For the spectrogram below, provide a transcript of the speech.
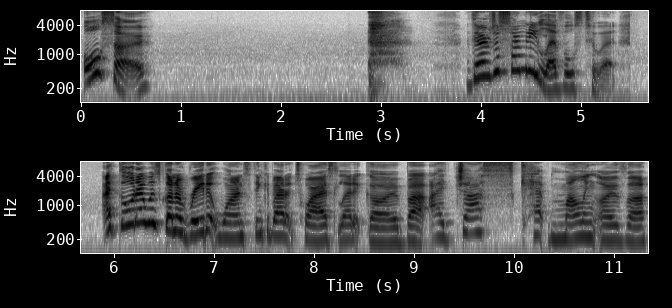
Also, there are just so many levels to it. I thought I was going to read it once, think about it twice, let it go, but I just kept mulling over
